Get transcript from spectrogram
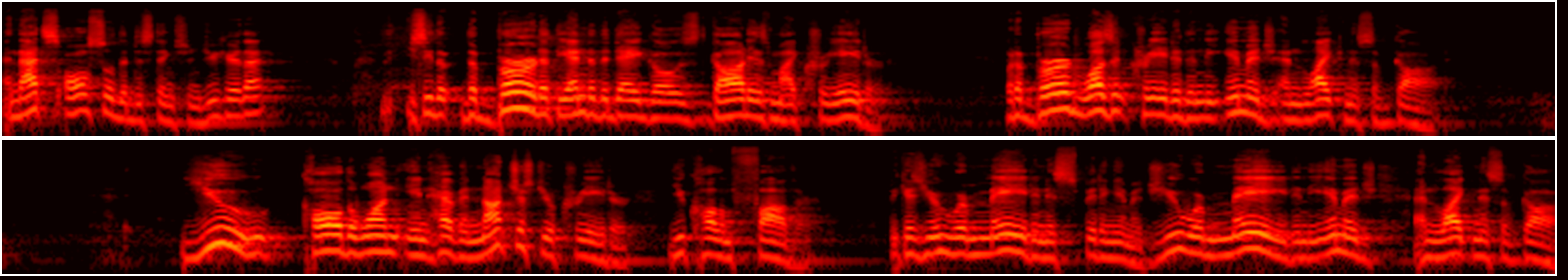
And that's also the distinction. Do you hear that? You see, the, the bird at the end of the day goes, God is my creator. But a bird wasn't created in the image and likeness of God. You call the one in heaven not just your creator, you call him Father because you were made in his spitting image. You were made in the image and likeness of God.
